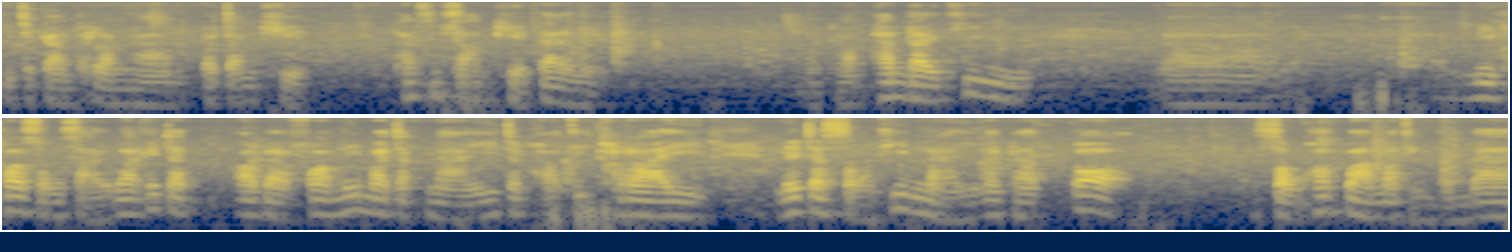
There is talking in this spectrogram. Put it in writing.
กิจการพลังงานประจำเขตทั้ง 13 เขตได้เลยนะครับท่านใดที่มีข้อสงสัยว่าจะเอาแบบฟอร์มนี้มาจากไหน จะขอที่ใคร หรือจะส่งที่ไหนนะครับ ก็ส่งข้อความมาถึงผมได้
